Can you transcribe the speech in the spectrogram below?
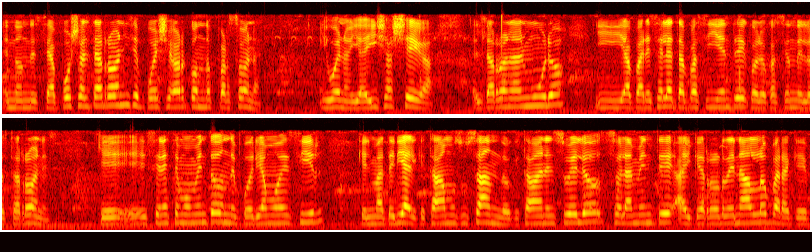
en donde se apoya el terrón y se puede llevar con dos personas. Y bueno, y ahí ya llega el terrón al muro y aparece la etapa siguiente de colocación de los terrones, que es en este momento donde podríamos decir que el material que estábamos usando, que estaba en el suelo, solamente hay que reordenarlo para que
